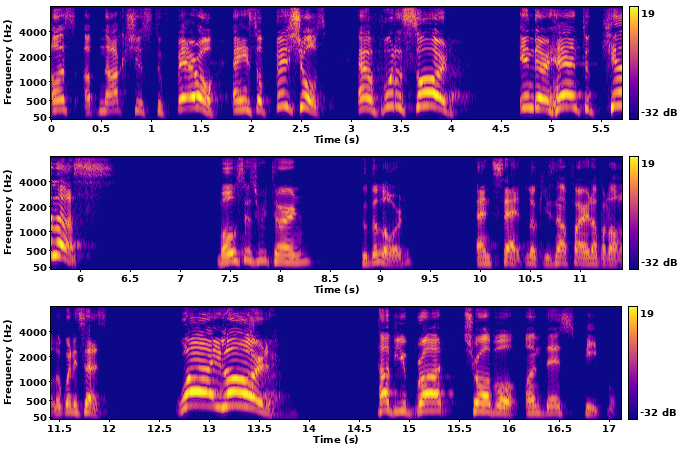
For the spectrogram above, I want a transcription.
us obnoxious to Pharaoh and his officials and have put a sword in their hand to kill us. Moses returned to the Lord and said, Look, he's not fired up at all. Look what he says. Why, Lord, have you brought trouble on this people?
